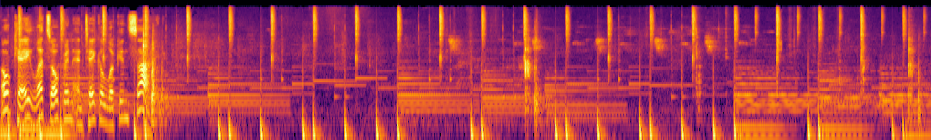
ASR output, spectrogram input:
Okay, let's open and take a look inside.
